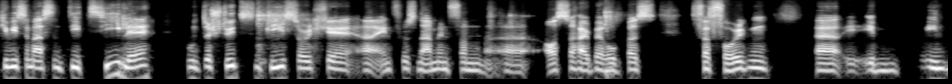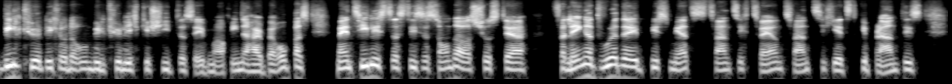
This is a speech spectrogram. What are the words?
gewissermaßen die Ziele unterstützen, die solche äh, Einflussnahmen von äh, außerhalb Europas verfolgen, äh, eben in willkürlich oder unwillkürlich geschieht das eben auch innerhalb Europas. Mein Ziel ist, dass dieser Sonderausschuss, der verlängert wurde bis März 2022 jetzt geplant ist,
